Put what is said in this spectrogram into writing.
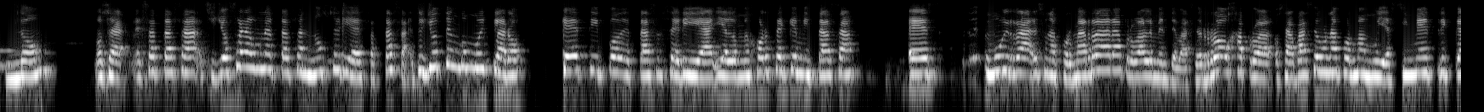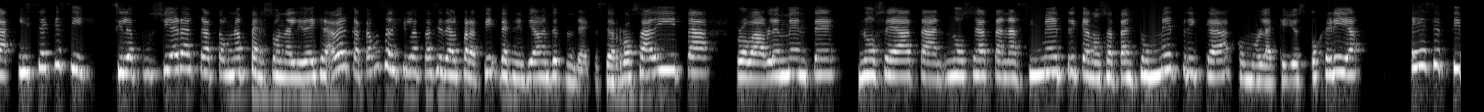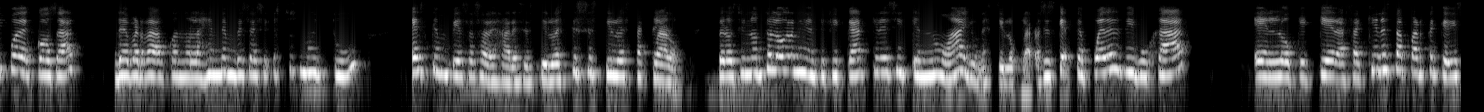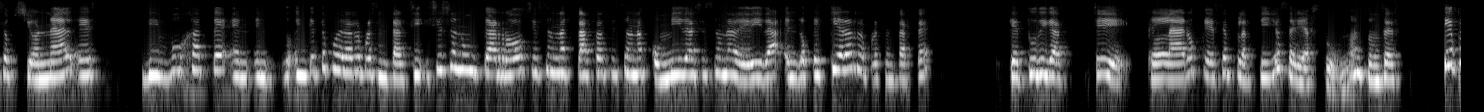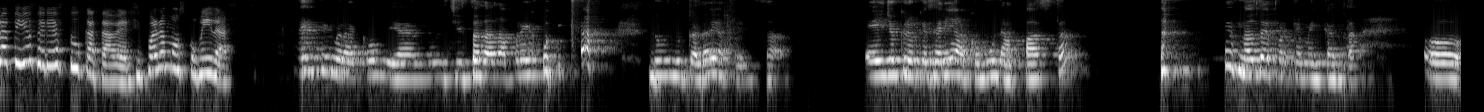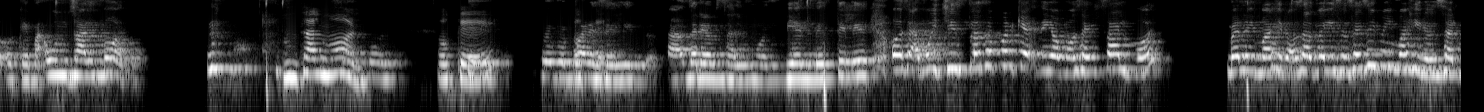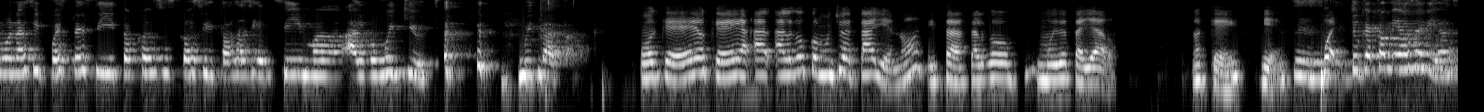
no, o sea, esa taza, si yo fuera una taza, no sería esa taza. Entonces yo tengo muy claro qué tipo de taza sería y a lo mejor sé que mi taza es muy rara, es una forma rara, probablemente va a ser roja, o sea, va a ser una forma muy asimétrica y sé que si, si le pusiera a Cata una personalidad y dijera, a ver, Cata, vamos a elegir la taza ideal para ti, definitivamente tendría que ser rosadita, probablemente no sea tan, no sea tan asimétrica, no sea tan geométrica como la que yo escogería. Ese tipo de cosas de verdad, cuando la gente empieza a decir, esto es muy tú, es que empiezas a dejar ese estilo, es que ese estilo está claro. Pero si no te logran identificar, quiere decir que no hay un estilo claro. Así es que te puedes dibujar en lo que quieras. Aquí en esta parte que dice opcional es dibújate en, en, en qué te podrás representar. Si, si es en un carro, si es en una taza, si es en una comida, si es en una bebida, en lo que quieras representarte, que tú digas, sí, claro que ese platillo serías tú, ¿no? Entonces, ¿Qué platillo serías tú, Cata? A ver, si fuéramos comidas. Ay, si fuera comida, muy chistosa la pregunta. Nunca lo había pensado. Eh, yo creo que sería como una pasta. no sé por qué me encanta. O, o qué más, un salmón. Un salmón. Ok. me parece lindo. Ah, sería un salmón bien estilizado. O sea, muy chistoso porque, digamos, el salmón me lo imagino, o sea, me dices eso y me imagino un salmón así puestecito con sus cositas así encima, algo muy cute, muy cata. Ok, ok, algo con mucho detalle, ¿no? Quizás, algo muy detallado. Ok, bien. bueno, ¿tú qué comida serías?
